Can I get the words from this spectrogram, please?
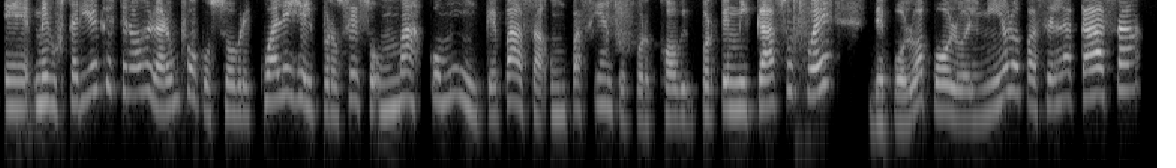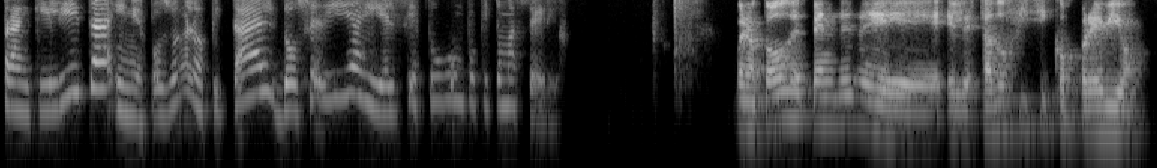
eh, me gustaría que usted nos hablara un poco sobre cuál es el proceso más común que pasa un paciente por COVID, porque en mi caso fue de polo a polo. El mío lo pasé en la casa, tranquilita, y mi esposo en el hospital 12 días y él sí estuvo un poquito más serio. Bueno, todo depende del estado físico previo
